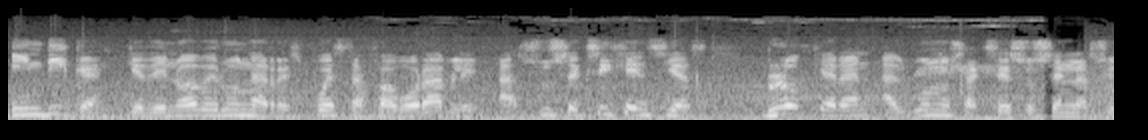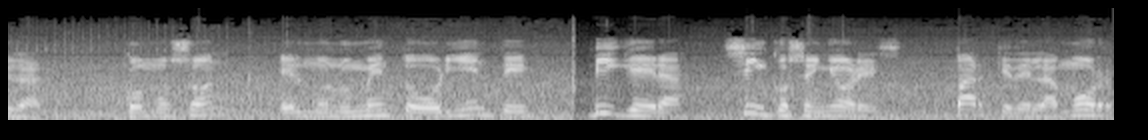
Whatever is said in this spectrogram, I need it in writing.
indican que de no haber una respuesta favorable a sus exigencias, bloquearán algunos accesos en la ciudad, como son el Monumento Oriente, Viguera, Cinco Señores, Parque del Amor,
